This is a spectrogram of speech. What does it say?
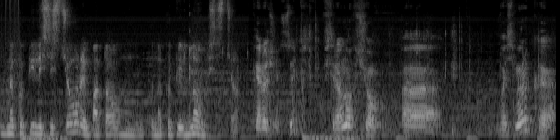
накупили сестер и потом накупили новых сестер. Короче, суть все равно в чем? А, восьмерка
